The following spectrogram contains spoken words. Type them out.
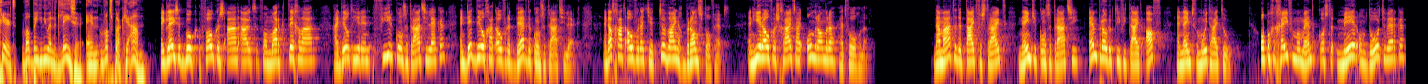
Geert, wat ben je nu aan het lezen en wat sprak je aan? Ik lees het boek Focus aan uit van Mark Tegelaar. Hij deelt hierin vier concentratielekken en dit deel gaat over het derde concentratielek. En dat gaat over dat je te weinig brandstof hebt. En hierover schrijft hij onder andere het volgende. Naarmate de tijd verstrijkt, neemt je concentratie en productiviteit af en neemt vermoeidheid toe. Op een gegeven moment kost het meer om door te werken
